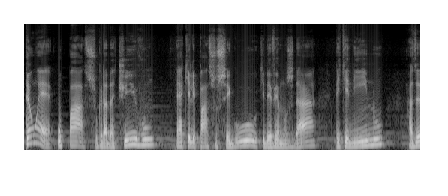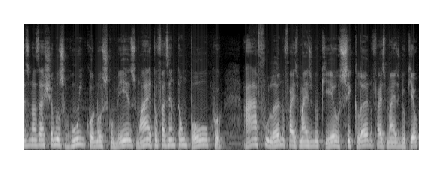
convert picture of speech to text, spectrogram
Então é o passo gradativo, é aquele passo seguro que devemos dar, pequenino. Às vezes nós achamos ruim conosco mesmo, ah, eu estou fazendo tão pouco. Ah, fulano faz mais do que eu, ciclano faz mais do que eu.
